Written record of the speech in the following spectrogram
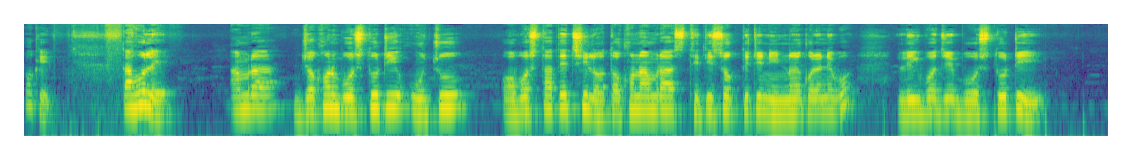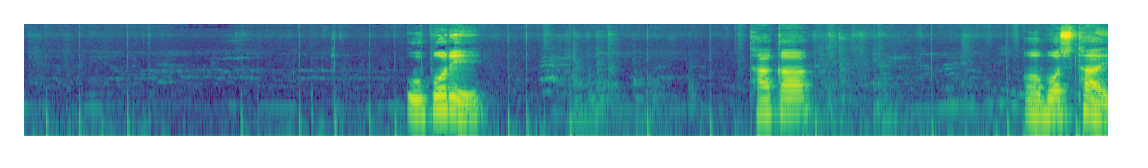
ওকে তাহলে আমরা যখন বস্তুটি উঁচু অবস্থাতে ছিল, তখন আমরা স্থিতিশক্তিটি নির্ণয় করে নেব। লিখব যে বস্তুটি উপরে থাকা অবস্থায়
